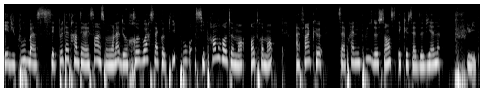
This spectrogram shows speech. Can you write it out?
Et du coup, bah, c'est peut-être intéressant à ce moment-là de revoir sa copie pour s'y prendre autrement, autrement, afin que ça prenne plus de sens et que ça devienne fluide.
